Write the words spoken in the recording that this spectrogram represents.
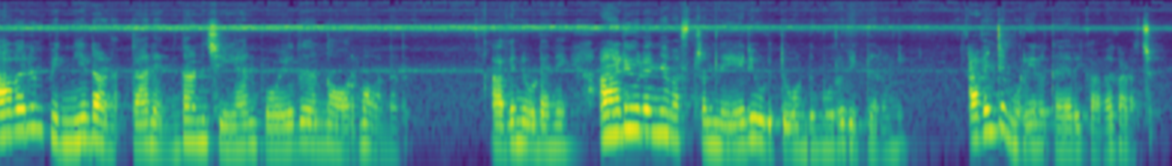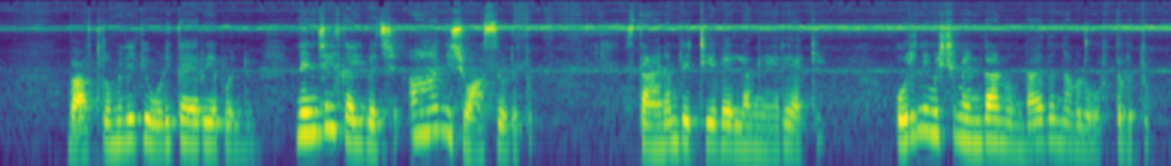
അവനും പിന്നീടാണ് താൻ എന്താണ് ചെയ്യാൻ പോയത് എന്ന ഓർമ്മ വന്നത്. അവൻ ഉടനെ ആടിയുലഞ്ഞ വസ്ത്രം നേരെ ഉടുത്തുകൊണ്ട് മുറി വിട്ടിറങ്ങി അവന്റെ മുറിയിൽ കയറി കഥ കടച്ചു. ബാത്റൂമിലേക്ക് ഓടിക്കയറിയ പൊന്നു നെഞ്ചിൽ കൈവച്ച് ആഞ്ഞ് ശ്വാസം എടുത്തു. സ്ഥാനം തെറ്റിയവയെല്ലാം നേരെയാക്കി. ഒരു നിമിഷം എന്താണ് ഉണ്ടായതെന്ന് അവൾ ഓർത്തെടുത്തു.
